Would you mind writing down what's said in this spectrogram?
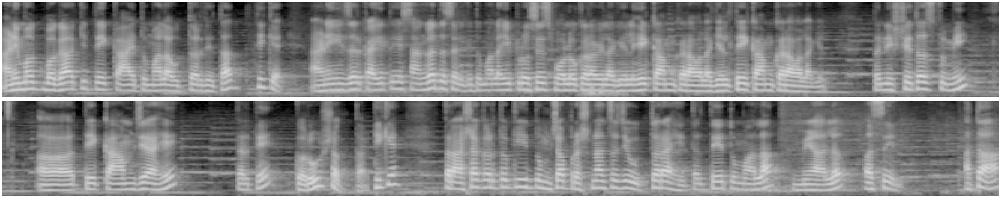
आणि मग बघा की ते काय तुम्हाला उत्तर देतात. ठीक आहे? आणि जर काही ते सांगत असेल की तुम्हाला ही प्रोसेस फॉलो करावी लागेल हे काम करावं लागेल ते काम करावं लागेल तर निश्चितच तुम्ही ते काम जे आहे तर ते करू शकता. ठीक आहे? तर आशा करतो की तुमच्या प्रश्नाचं जे उत्तर आहे तर ते तुम्हाला मिळालं असेल. आता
